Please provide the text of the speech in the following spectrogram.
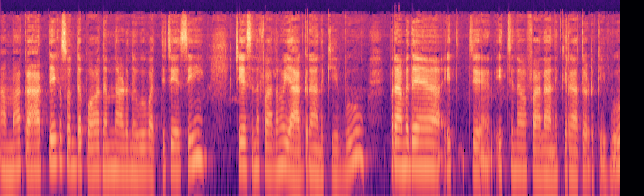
అమ్మ కార్తీక శుద్ధ పోదం నాడు నువ్వు వత్తి చేసి చేసిన ఫలం యాగ్రానికి ఇవ్వు ప్రమిద ఇచ్చిన ఫలానికి రాతోడికి ఇవ్వు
